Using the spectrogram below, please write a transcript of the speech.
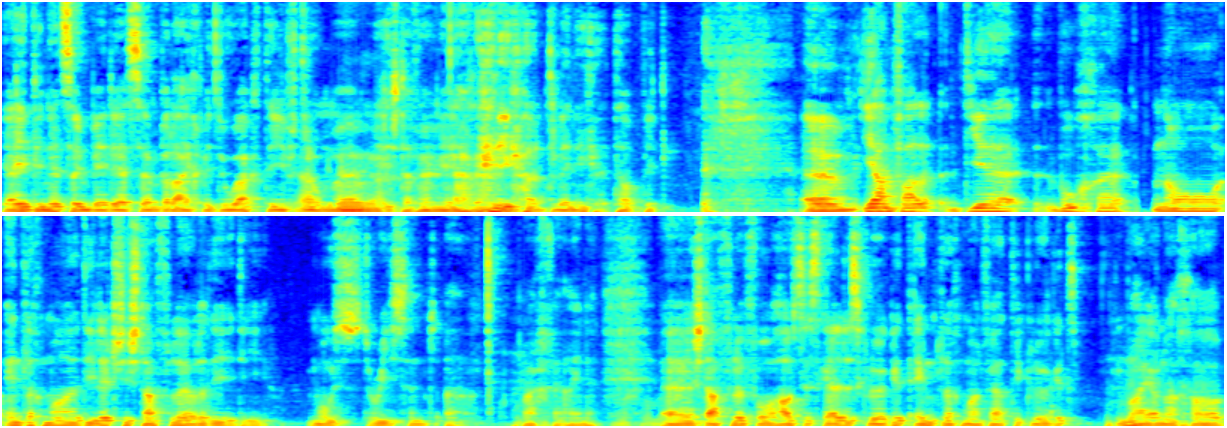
Ja, ich bin nicht so im BDSM-Bereich wie du aktiv, darum ja, ähm, ja. ist das für mich auch weniger, weniger Topic. Ähm, ja, im Fall diese Woche noch endlich mal die letzte Staffel oder die, die most recent, ah, mache eine, äh, Staffel von Haus des Geldes geschaut, endlich mal fertig geschaut. Mhm. War ja nachher,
